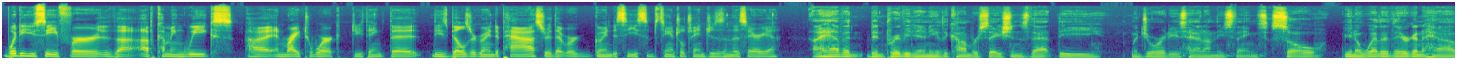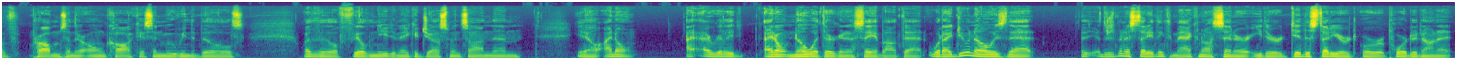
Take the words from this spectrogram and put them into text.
What do you see for the upcoming weeks uh, in right to work? Do you think that these bills are going to pass or that we're going to see substantial changes in this area? I haven't been privy to any of the conversations that the majority has had on these things. So, you know, whether they're going to have problems in their own caucus and moving the bills, whether they'll feel the need to make adjustments on them. You know, I don't, I, I really, I don't know what they're going to say about that. What I do know is that there's been a study. I think the Mackinac Center either did the study or, or reported on it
